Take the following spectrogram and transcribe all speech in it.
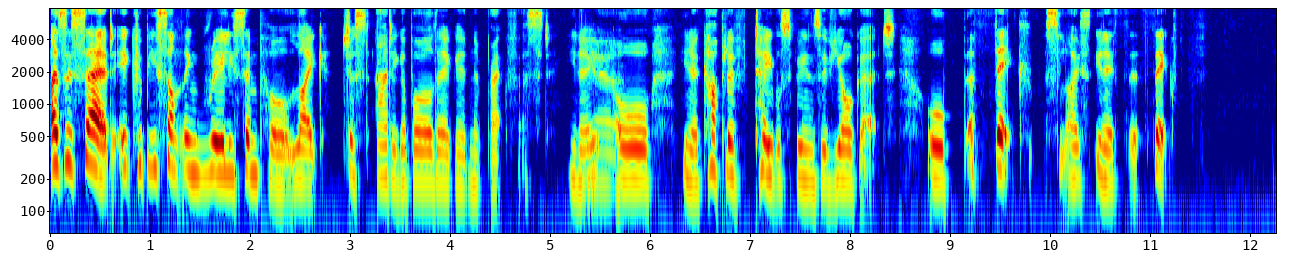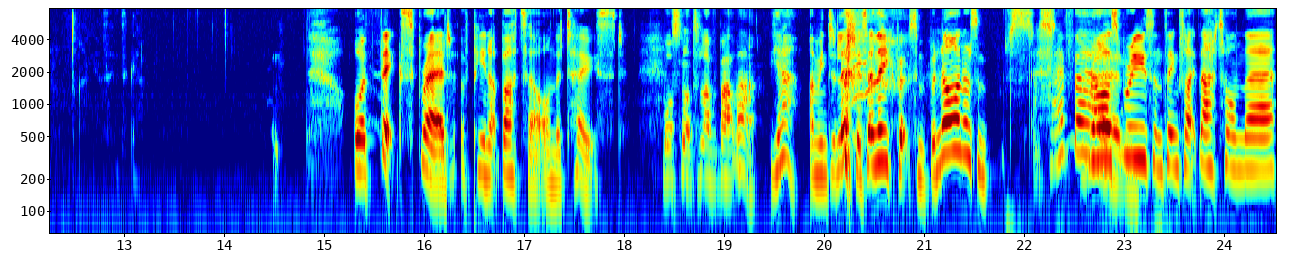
as I said, it could be something really simple like just adding a boiled egg in at breakfast, you know, Yeah. or you know, a couple of tablespoons of yogurt, or a thick slice, you know, th- thick, or a thick spread of peanut butter on the toast. What's not to love about that Yeah, I mean, delicious. and then you can put some bananas and Heaven. raspberries and things like that on there.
